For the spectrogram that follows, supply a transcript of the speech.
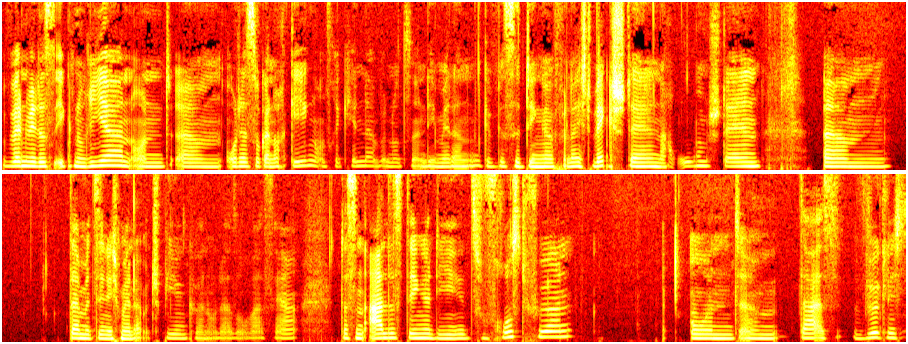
wenn wir das ignorieren und ähm, oder sogar noch gegen unsere Kinder benutzen, indem wir dann gewisse Dinge vielleicht wegstellen, nach oben stellen, ähm, damit sie nicht mehr damit spielen können oder sowas, ja. Das sind alles Dinge, die zu Frust führen. Und ähm, da ist wirklich,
